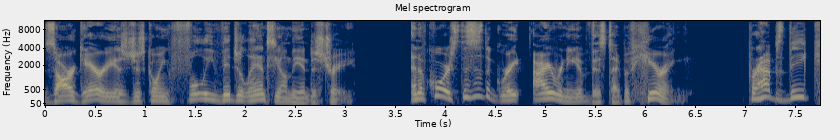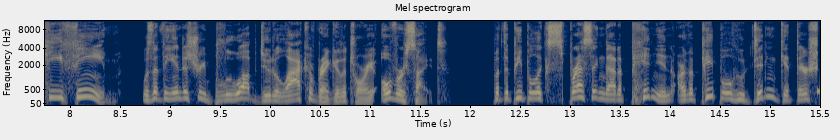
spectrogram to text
Czar Gary is just going fully vigilante on the industry. And of course, this is the great irony of this type of hearing. Perhaps the key theme was that the industry blew up due to lack of regulatory oversight. But the people expressing that opinion are the people who didn't get their shit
